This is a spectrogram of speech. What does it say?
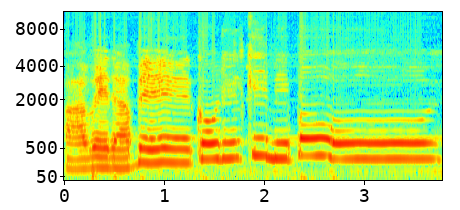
A ver, a ver, con el que me voy.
